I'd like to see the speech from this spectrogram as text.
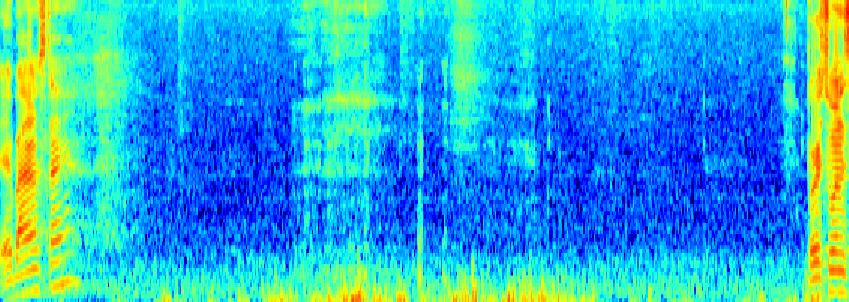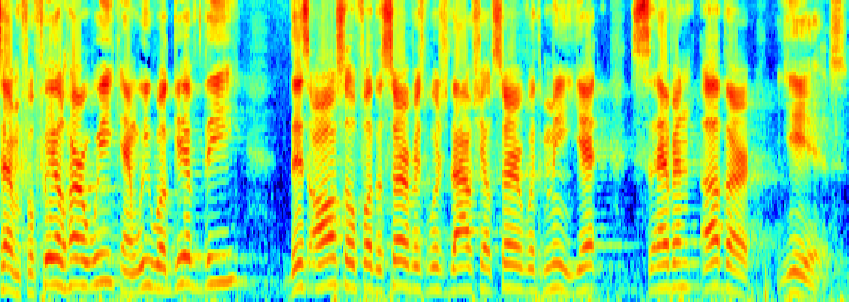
Everybody understand? Verse 27 Fulfill her week, and we will give thee this also for the service which thou shalt serve with me yet seven other years.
